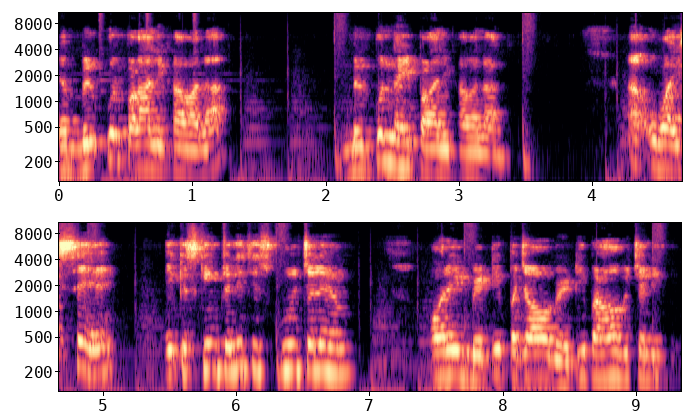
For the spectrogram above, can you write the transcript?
या बिल्कुल पढ़ा लिखा वाला? बिल्कुल नहीं पढ़ा लिखा वाला वैसे एक स्कीम चली थी, स्कूल चले हम, और एक बेटी बचाओ बेटी पढ़ाओ भी चली थी।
